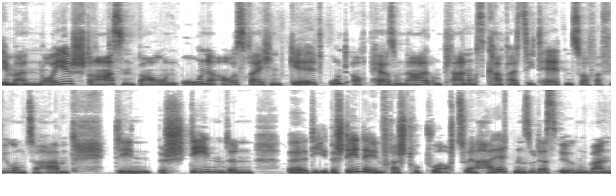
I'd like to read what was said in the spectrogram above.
immer neue Straßen bauen, ohne ausreichend Geld und auch Personal und Planungskapazitäten zur Verfügung zu haben, den bestehenden, äh, die bestehende Infrastruktur auch zu erhalten, sodass irgendwann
